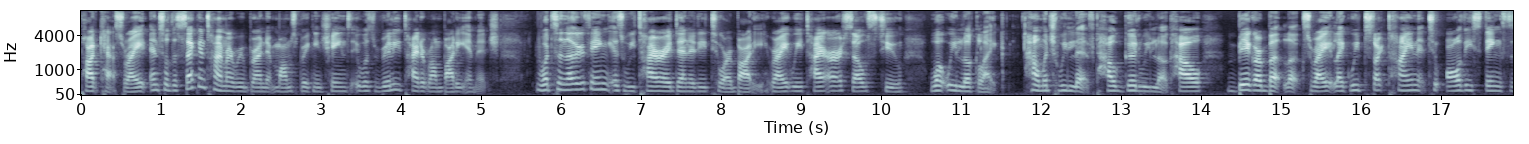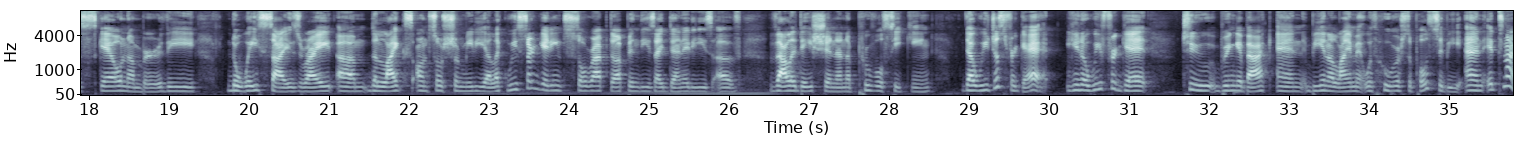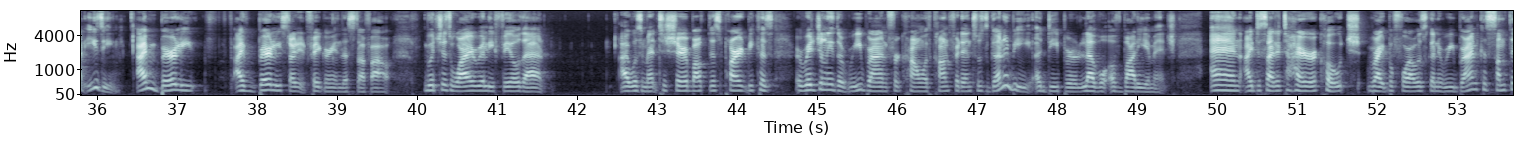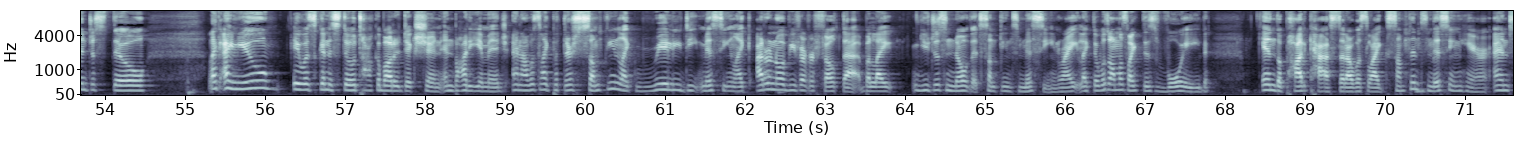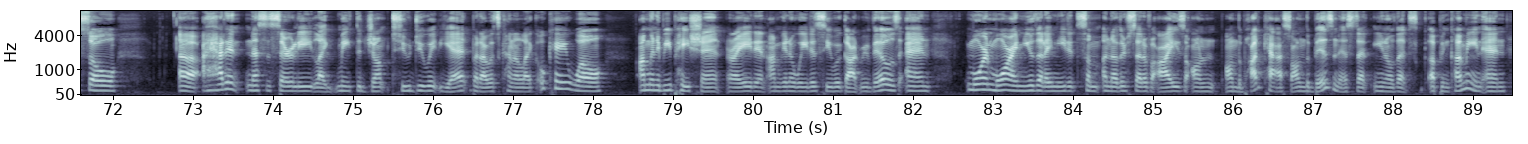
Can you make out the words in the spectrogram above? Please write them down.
podcast, right? And so the second time I rebranded Moms Breaking Chains, it was really tied around body image. What's another thing is we tie our identity to our body, right? We tie ourselves to what we look like, how much we lift, how good we look, how big our butt looks, right? Like we start tying it to all these things, the scale number, the the waist size, right? Um, the likes on social media. Like we start getting so wrapped up in these identities of validation and approval seeking that we just forget. You know, we forget to bring it back and be in alignment with who we're supposed to be. And it's not easy. I'm barely I've barely started figuring this stuff out, which is why I really feel that I was meant to share about this part because originally the rebrand for Crowned with Confidence was going to be a deeper level of body image. And I decided to hire a coach right before I was going to rebrand because something just still like I knew it was going to still talk about addiction and body image. And I was like but there's something like really deep missing. Like I don't know if you've ever felt that but like you just know that something's missing right? Like there was almost like this void in the podcast that I was like something's missing here. And so uh, I hadn't necessarily like made the jump to do it yet, but I was kind of like, okay, well, I'm gonna be patient, right? And I'm gonna wait to see what God reveals. And more and more, I knew that I needed some another set of eyes on on the podcast, on the business that you know that's up and coming. And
